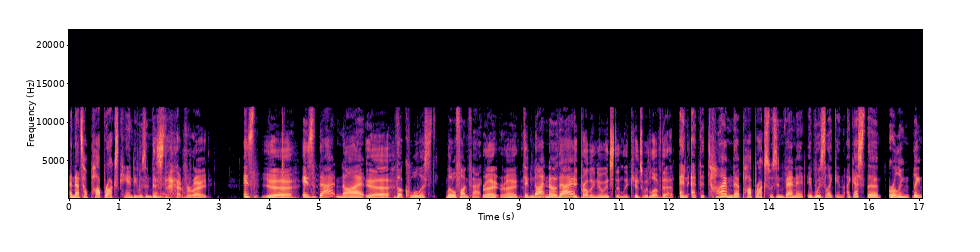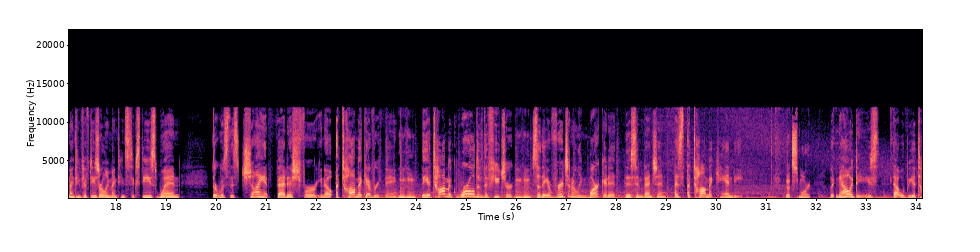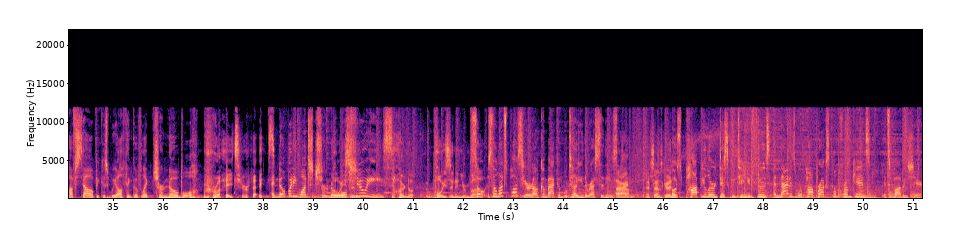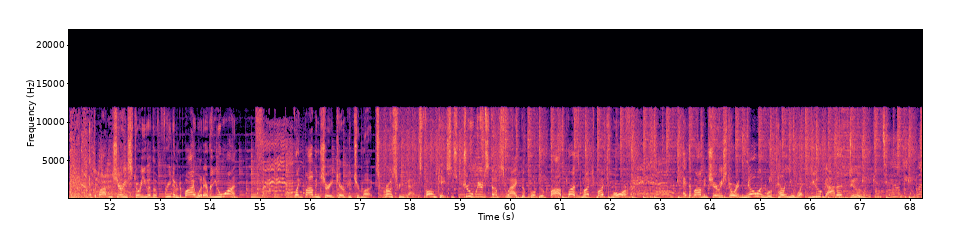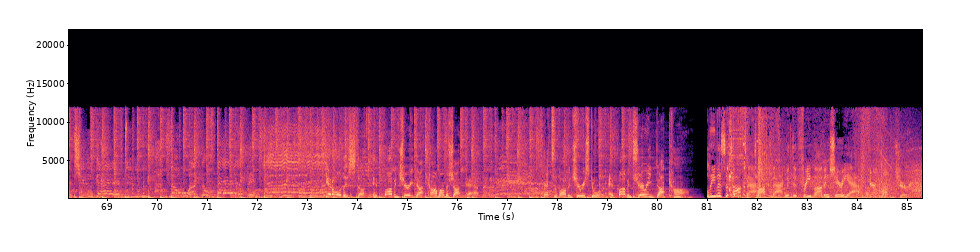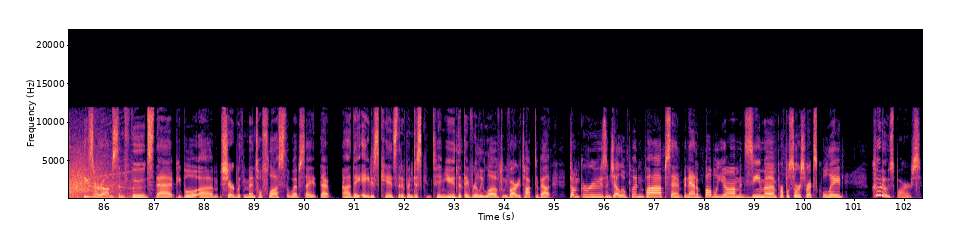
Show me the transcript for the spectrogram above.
and that's how pop rocks candy was invented Is that right? is Yeah, is that not yeah. the coolest little fun fact? Right, right. Did not know that. He probably knew instantly kids would love that. and at the time that Pop Rocks was invented, it was like in I guess the early late 1950s, early 1960s when there was this giant fetish for, you know, atomic everything, mm-hmm. the atomic world of the future. Mm-hmm. So they originally marketed this invention as atomic candy. That's smart. But nowadays, that would be a tough sell because we all think of like Chernobyl. Right, right. And nobody wants Chernobyl Poison. chewies. or no, poison in your mouth. So, so let's pause here, and I'll come back and we'll tell you the rest of these All right, um, that sounds good. most popular discontinued foods, and that is where Pop Rocks come from, kids. It's Bob and Sheri. At the Bob and Sheri store, you have the freedom to buy whatever you want. Like Bob and Sheri caricature mugs, grocery bags, phone cases, true weird stuff swag, the Book of Bob, plus much, much more. At the Bob and Sheri store, no one will tell you what you gotta do. can tell you what you gotta do. No one knows better than you. Get all this stuff at bobandsheri.com on the shop tab. That's the Bob and Sheri store at bobandsheri.com. Leave us a talk back. Talk back with the free Bob and Sheri app. Here's Bob and Sheri. These are um, some foods that people um, shared with Mental Floss, the website that uh, they ate as kids that have been discontinued that they've really loved. We've already talked about Dunkaroos and Jello Pudding Pops and Banana Bubble Yum and Zima and Purplesaurus Rex Kool Aid. Kudos bars.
